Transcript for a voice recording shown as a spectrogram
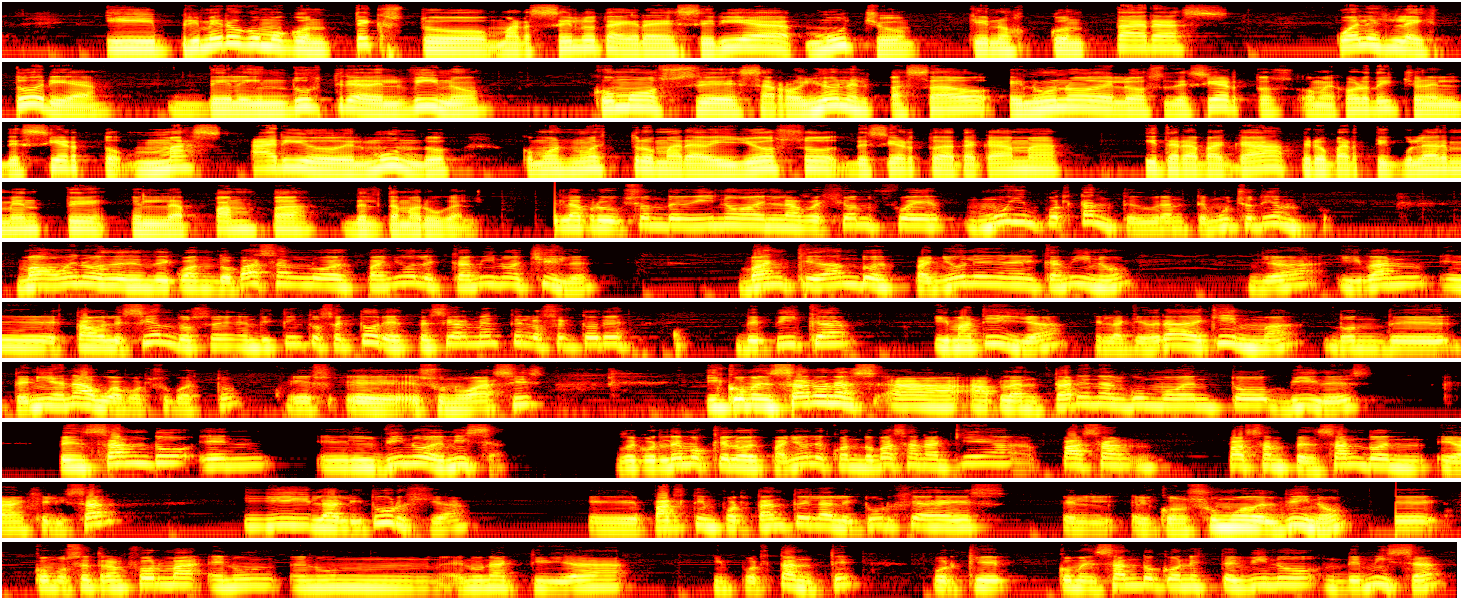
Y primero como contexto, Marcelo, te agradecería mucho que nos contaras cuál es la historia de la industria del vino, cómo se desarrolló en el pasado en uno de los desiertos, o mejor dicho, en el desierto más árido del mundo, como es nuestro maravilloso desierto de Atacama y Tarapacá, pero particularmente en la pampa del Tamarugal la producción de vino en la región fue muy importante durante mucho tiempo. Más o menos desde cuando pasan los españoles camino a Chile, van quedando españoles en el camino, ¿ya? Y van eh, estableciéndose en distintos sectores, especialmente en los sectores de Pica y Matilla, en la quebrada de Quisma, donde tenían agua, por supuesto, es, eh, un oasis, y comenzaron a plantar en algún momento vides pensando en el vino de misa. Recordemos que los españoles cuando pasan aquí pasan, pasan pensando en evangelizar y la liturgia, eh, parte importante de la liturgia es el, consumo del vino, eh, como se transforma en, un, en, un, en, una actividad importante, porque comenzando con este vino de misa,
